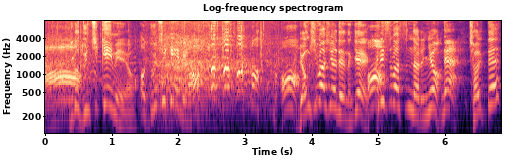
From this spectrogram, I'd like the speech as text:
아. 이거 눈치 게임이에요. 어 눈치 게임이요? 어. 명심하셔야 되는 게 어. 크리스마스 날은요. 네. 절대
